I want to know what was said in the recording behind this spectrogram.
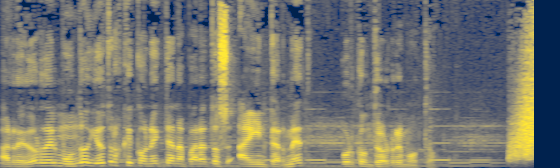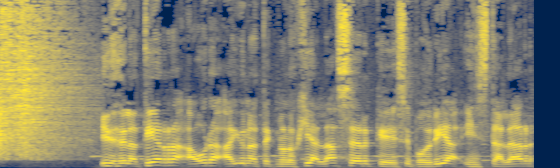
alrededor del mundo y otros que conectan aparatos a Internet por control remoto. Y desde la Tierra ahora hay una tecnología láser que se podría instalar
